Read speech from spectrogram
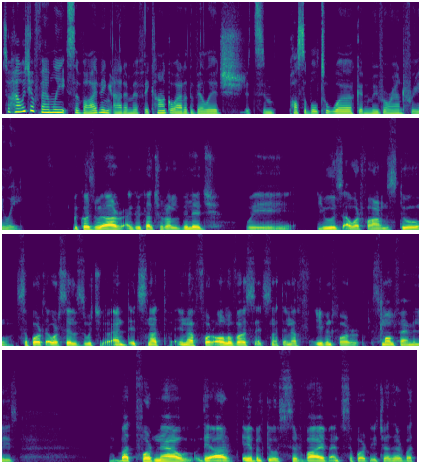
So, how is your family surviving, Adam, if they can't go out of the village? It's impossible to work and move around freely. Because we are agricultural village, we use our farms to support ourselves which and it's not enough for all of us it's not enough even for small families but for now they are able to survive and support each other. But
